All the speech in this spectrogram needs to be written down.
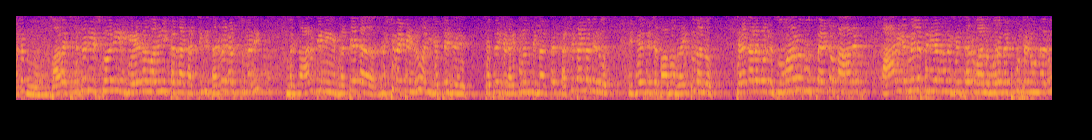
అంటే బాగా చింత తీసుకొని ఇది చేయడం వల్ల ఇక్కడ నాకు వచ్చింది. సర్వే నడుస్తున్నది. మరి సార్ దీన్ని ప్రత్యేక దృష్టి పెట్టిండు అని చెప్పేసి చెప్పేసి రైతులను తిన్నారు సార్ ఖచ్చితంగా మీరు ఇది చేపించే పాపం రైతులను చిరకాలగూడకి సుమారు ముప్పై అంటే ఒక ఆరు ఆరు ఎమ్మెల్యే ఫిర్యాదు చేశారు. సార్ వాళ్ళు మురబెట్టుకుంటూనే ఉన్నారు.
